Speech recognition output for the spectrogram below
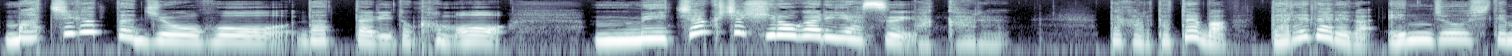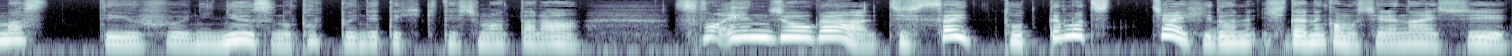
間違った情報だったりとかもめちゃくちゃ広がりやすい。わかる。だから例えば誰々が炎上してますっていう風にニュースのトップに出てきてしまったらその炎上が実際とってもちっちゃい火種火種かもしれないし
